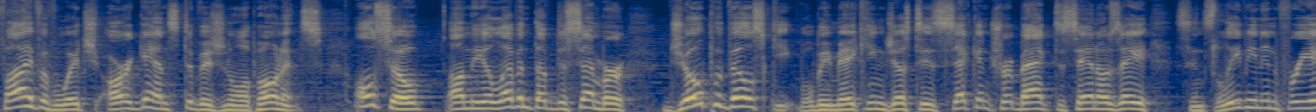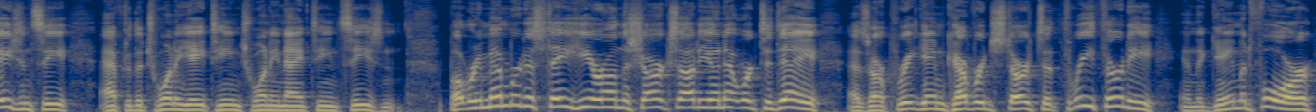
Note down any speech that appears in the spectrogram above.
five of which are against divisional opponents. Also, on the 11th of December, Joe Pavelski will be making just his second trip back to San Jose since leaving in free agency after the 2018 2019 season. But remember to stay here on the Sharks Audio Network today as our pregame coverage starts at 3:30 and the game at 4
